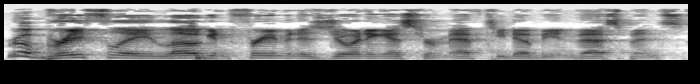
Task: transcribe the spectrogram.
Real briefly, Logan Freeman is joining us from FTW Investments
